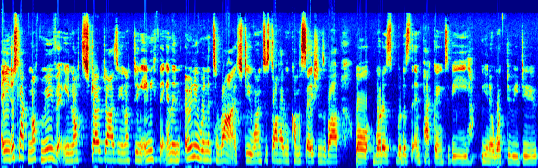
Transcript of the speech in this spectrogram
and you're just like not moving, you're not strategizing, you're not doing anything. And then only when it arrives do you want to start having conversations about, well, what is what is the impact going to be? You know, what do we do?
